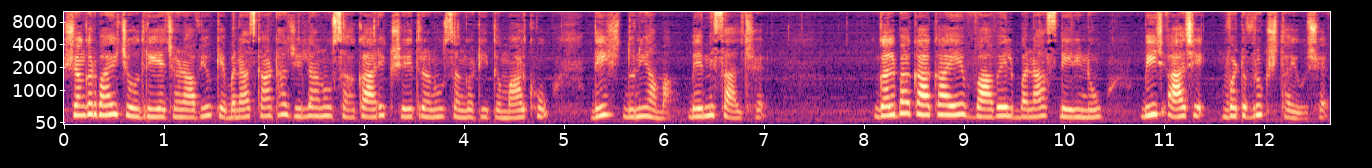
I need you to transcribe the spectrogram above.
શંકરભાઈ ચૌધરીએ જણાવ્યું કે બનાસકાંઠા જિલ્લાનું સહકારી ક્ષેત્રનું સંગઠિત માળખું દેશ દુનિયામાં બેમિસાલ છે. ગલબા કાકાએ વાવેલ બનાસ ડેરીનું બીજ આજે વટવૃક્ષ થયું છે.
